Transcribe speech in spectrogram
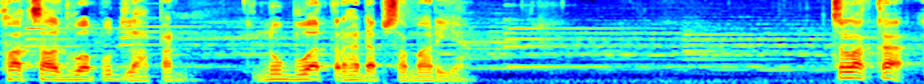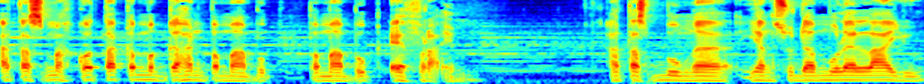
Fatsal 28 Nubuat terhadap Samaria Celaka atas mahkota kemegahan pemabuk, pemabuk Efraim. Atas bunga yang sudah mulai layu,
